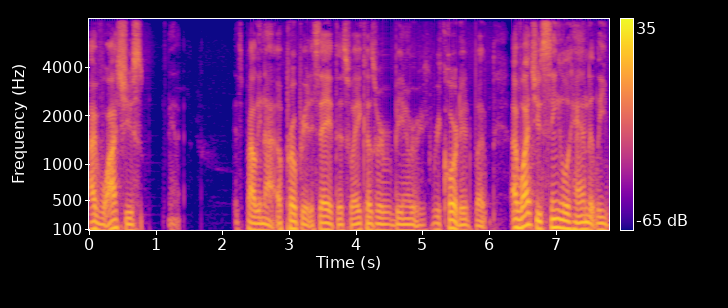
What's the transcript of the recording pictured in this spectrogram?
I've watched you. It's probably not appropriate to say it this way because we're being re- recorded, but I've watched you single handedly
